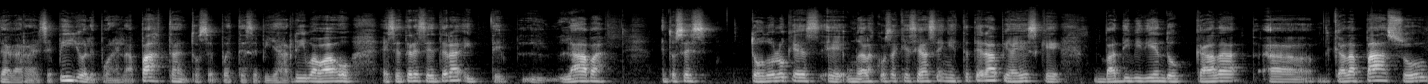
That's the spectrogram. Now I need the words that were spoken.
de agarrar el cepillo, le pones la pasta, entonces pues te cepillas arriba, abajo, etcétera, etcétera, y te lavas. Entonces, todo lo que es, eh, una de las cosas que se hace en esta terapia es que vas dividiendo cada, ah, cada paso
